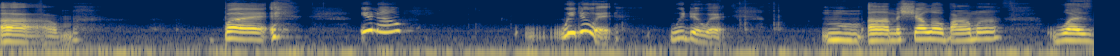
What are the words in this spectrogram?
Um, but you know, we do it. We do it. Uh, Michelle Obama was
